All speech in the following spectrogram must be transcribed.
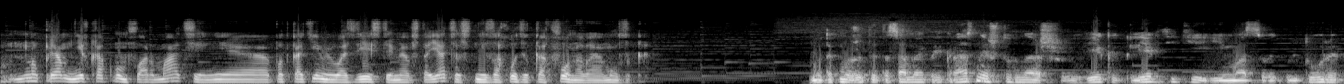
ну, прям ни в каком формате, ни под какими воздействиями обстоятельств не заходит как фоновая музыка. Ну так может это самое прекрасное, что в наш век эклектики и массовой культуры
